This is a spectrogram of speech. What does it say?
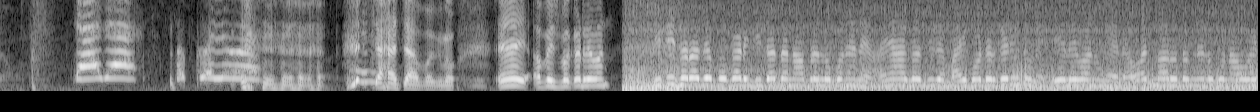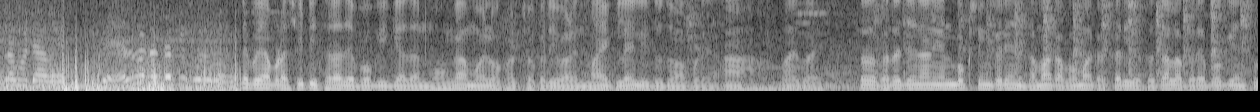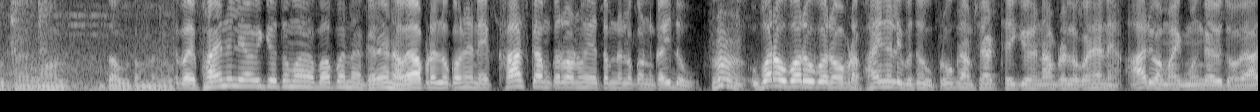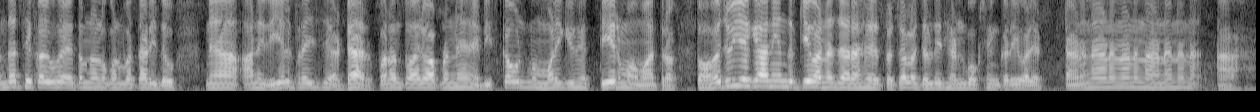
ચા ચા પકડો. એ અપેશ પકડ દેવાન. સીટી સરાજે પકડી દીધા હતા ને આપણે લોકોને ને અહીંયા આગળ જે માઇક ઓર્ડર કર્યું હતું ને એ લેવાનું છે ને. અવાજ મારો તમને લોકોને આવો એટલા માટે આવે. કે હેલ્મેટ એટલે ભાઈ, આપણા સિટી થરાદે પોગી ગયા હતા મોંઘા મોયલો ખર્ચો કરી વાળીને માઇક લઈ લીધું હતું આપણે. હા હા ભાઈ ભાઈ. તો ઘરે જઈને આની અનબોક્સિંગ કરીએ ને ધમાકા ભમાકા કરીએ તો ચાલો ઘરે પોગીએ ને શું થાય બતાવું તમને લોકો. ભાઈ ફાઇનલી આવી ગયો તો મારા બાપાના ઘરે હવે આપણે લોકોને ને એક ખાસ કામ કરવાનું છે તમને લોકોને કહી દઉં. હમ, ઊભા રહો ઊભા રહો ઊભા રહો. આપણે ફાઇનલી બધું પ્રોગ્રામ સેટ થઈ ગયો છે ને આપણે લોકો છે ને આર્યો માઇક મંગાવ્યું હતું હવે અંદરથી કયું છે તમને લોકોને બતાડી દઉં. ને આની રિયલ પ્રાઇસ છે અઢાર, પરંતુ આર્યો આપણને ને ડિસ્કાઉન્ટમાં મળી ગયું છે તેરમાં માત્ર. તો હવે જોઈએ કે આની અંદર કેવા નજારા છે. તો ચલો જલ્દીથી અનબોક્સિંગ કરી વાળીએ. ટાણા નાના નાના નાના આહા.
